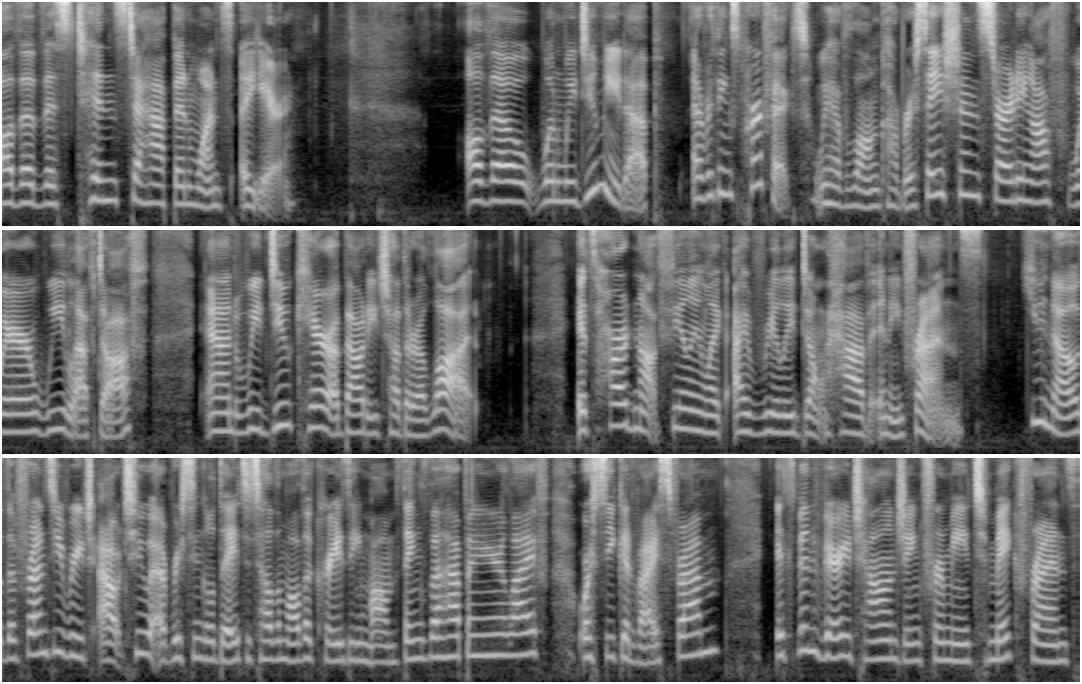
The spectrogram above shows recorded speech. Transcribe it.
although this tends to happen once a year. Although, when we do meet up, everything's perfect. We have long conversations starting off where we left off, and we do care about each other a lot. It's hard not feeling like I really don't have any friends. You know, the friends you reach out to every single day to tell them all the crazy mom things that happen in your life or seek advice from. It's been very challenging for me to make friends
